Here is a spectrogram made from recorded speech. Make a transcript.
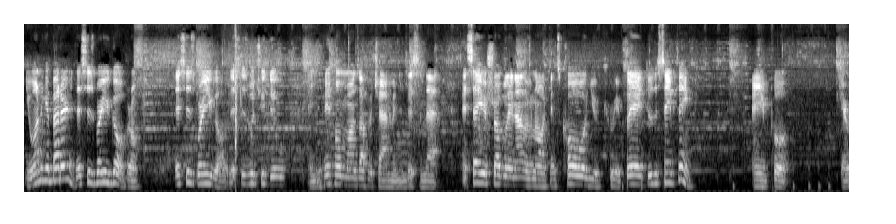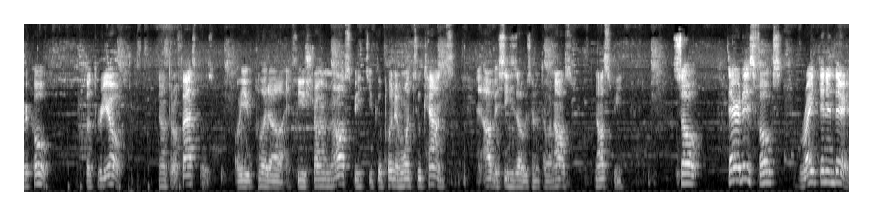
you wanna get better? This is where you go, bro. This is where you go. This is what you do, and you hit home runs off of Chapman and this and that. And say you're struggling, I don't know, against Cole, you create play, do the same thing. And you put Gerrit Cole, put 3-0. You don't throw fastballs. Or you put, uh, if you're struggling with off speed, you could put in 1-2 counts. And obviously he's always going to throw an off, an speed. So, there it is, folks. Right then and there.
